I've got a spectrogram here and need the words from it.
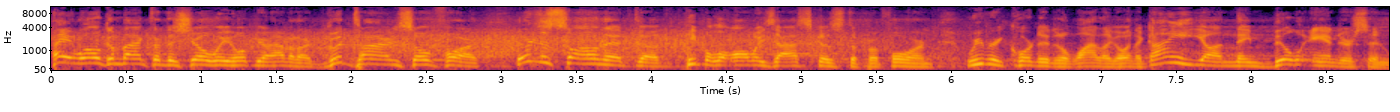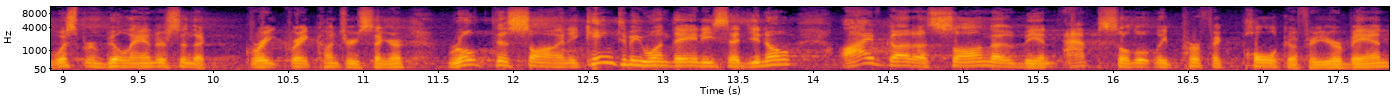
Hey, welcome back to the show. We hope you're having a good time so far. There's a song that uh, people always ask us to perform. We recorded it a while ago, and a guy uh, named Bill Anderson, Whispering Bill Anderson, the great, great country singer, wrote this song. And he came to me one day and he said, You know, I've got a song that would be an absolutely perfect polka for your band.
